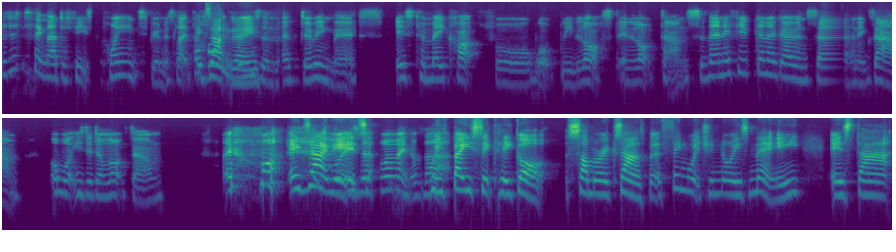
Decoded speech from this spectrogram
I just think that defeats the point, to be honest. Like the Exactly. whole reason they're doing this is to make up for what we lost in lockdown. So then, if you're gonna go and set an exam or what you did on lockdown, like, what, Exactly, what is it's- the point of that? we've basically got summer exams but the thing which annoys me is that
